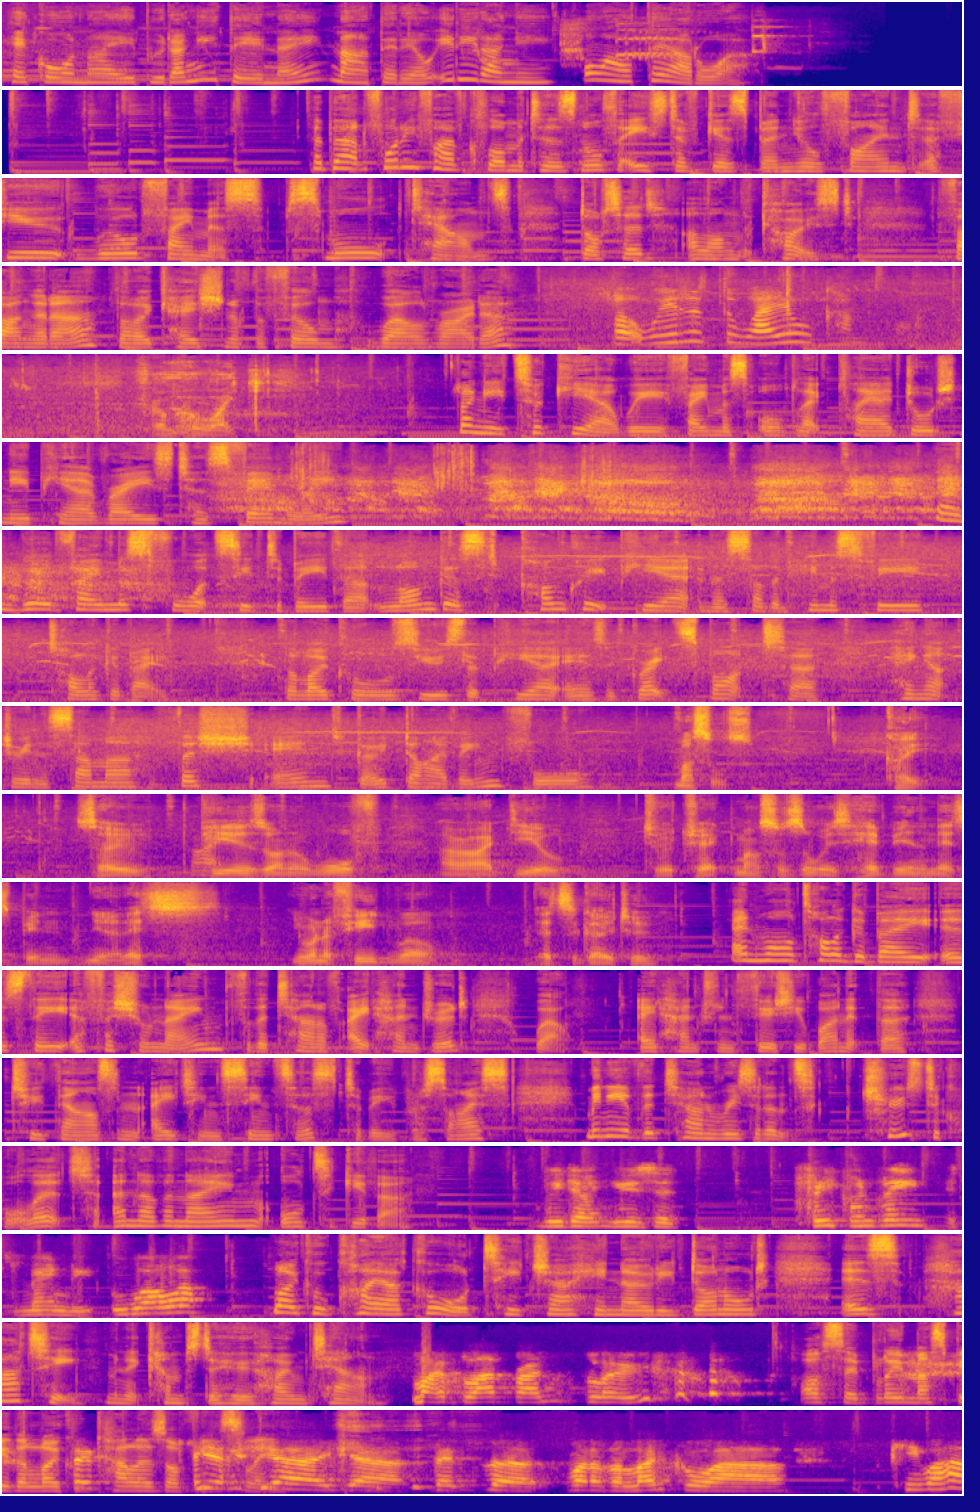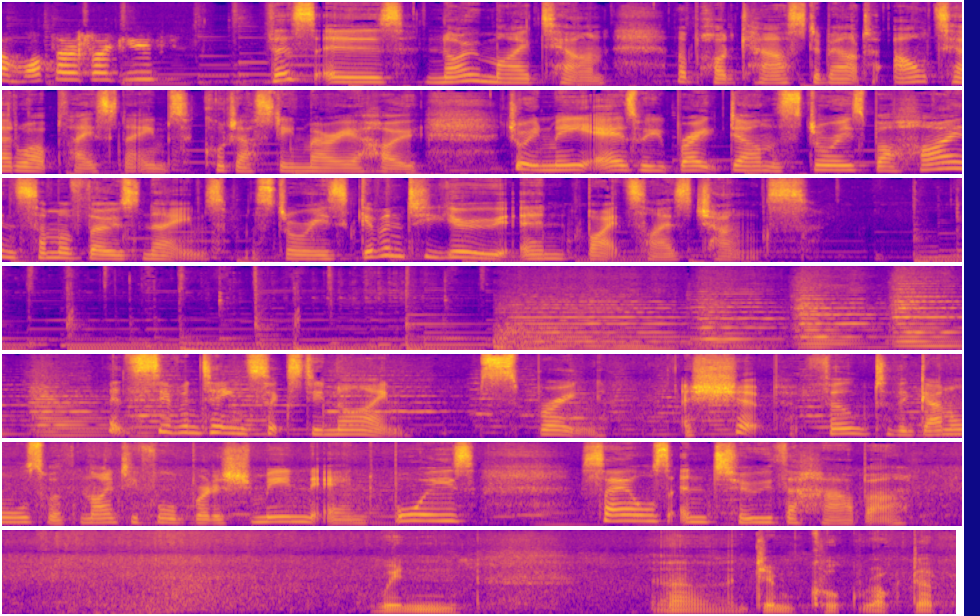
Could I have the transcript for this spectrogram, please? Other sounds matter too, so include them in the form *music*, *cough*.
He kōna ipurangi tēnei nā te reo irirangi o Aotearoa. About 45 kilometres northeast of Gisborne, you'll find a few world famous small towns dotted along the coast. Whangara, the location of the film Whale Rider. But where did the whale come from? From Hawaiki. Rangitukia, where famous All Black player George Nepia raised his family. And world famous for what's said to be the longest concrete pier in the southern hemisphere, Tolaga Bay. The locals use the pier as a great spot to hang out during the summer, fish, and go diving for. mussels, kai. So piers on a wharf are ideal to attract mussels. Always have been, and that's been you know that's you want to feed well. That's the go-to. And while Tolaga Bay is the official name for the town of 800, well, 831 at the 2018 census to be precise, many of the town residents choose to call it another name altogether. We don't use it frequently. It's mainly uawa. Local kaiako or teacher Henori Donald is hearty when it comes to her hometown. My blood runs blue. Also, blue must be the local colours, obviously. yeah, yeah, yeah. That's the, one of the local uh, kiwa. This is Nau Mai Town, a podcast about Aotearoa place names, called Justine Murray Ho. Join me as we break down the stories behind some of those names, the stories given to you in bite sized chunks. It's 1769, spring. A ship filled to the gunwales with 94 British men and boys sails into the harbour. When uh, Jim Cook rocked up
